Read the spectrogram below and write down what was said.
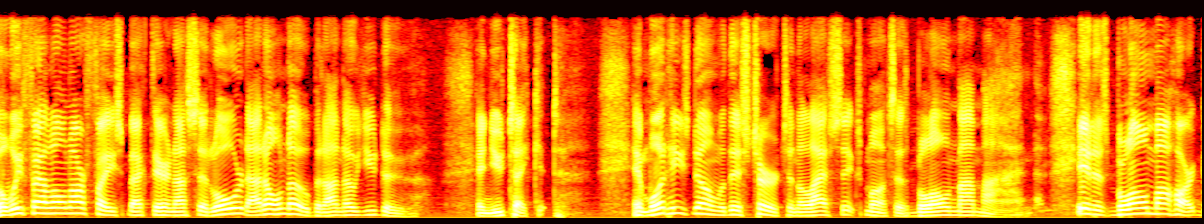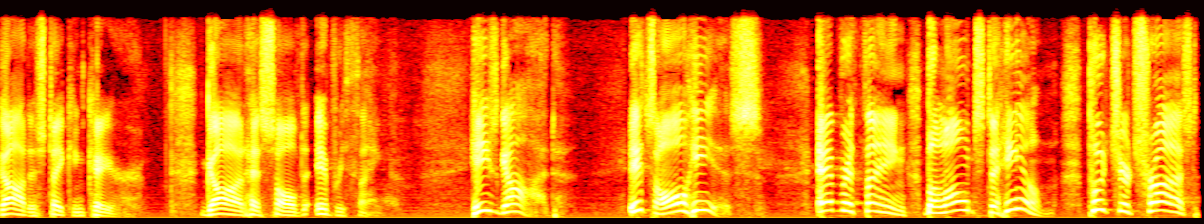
But we fell on our face back there, and I said, Lord, I don't know, but I know you do. And you take it. And what he's done with this church in the last six months has blown my mind. It has blown my heart. God has taken care. God has solved everything. He's God. It's all His. Everything belongs to Him. Put your trust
